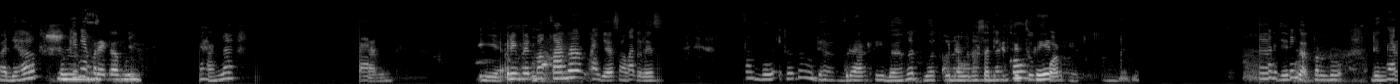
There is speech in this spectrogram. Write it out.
padahal mungkin yang mereka butuh karena kan iya. primen makanan aja sama tulis sembuh itu tuh udah berarti banget buat Udah orang-orang ngerasa dengan covid support. gitu. jadi nggak perlu dengan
